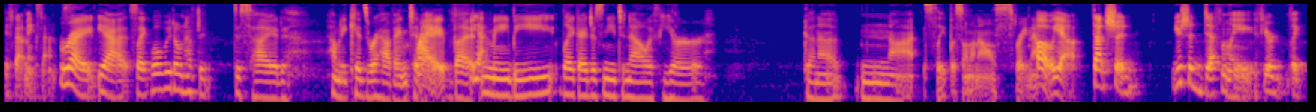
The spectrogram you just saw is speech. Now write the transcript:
if that makes sense Right. Yeah. It's like, well, we don't have to decide how many kids we're having today, Right. but Yeah. maybe like I just need to know if you're gonna not sleep with someone else right now. oh yeah that should you should definitely if you're like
